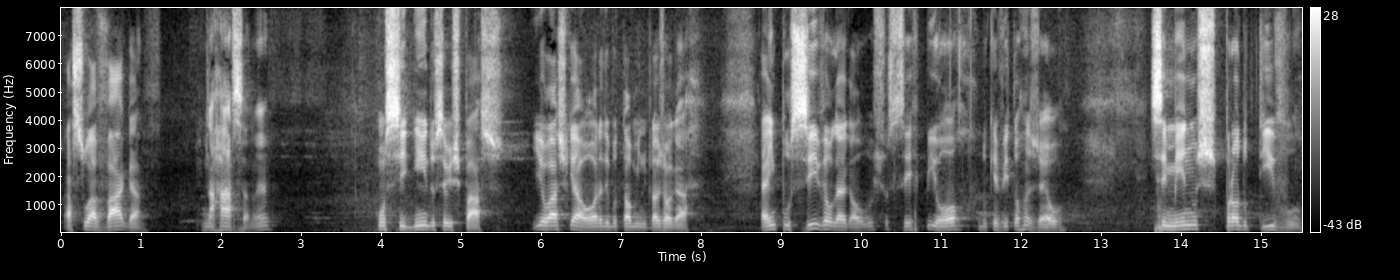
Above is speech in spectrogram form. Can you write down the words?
a sua vaga na raça, né? Conseguindo seu espaço. E eu acho que é a hora de botar o menino para jogar. É impossível o Léo Gaúcho ser pior do que Vitor Rangel, ser menos produtivo,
